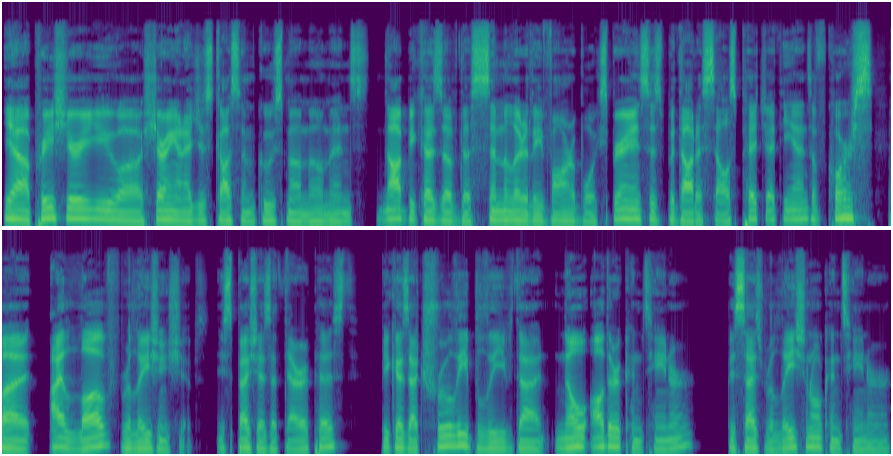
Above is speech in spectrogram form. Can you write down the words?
yeah, I appreciate you uh, sharing, and I just got some goosebump moments. Not because of the similarly vulnerable experiences without a sales pitch at the end, of course, but I love relationships, especially as a therapist, because I truly believe that no other container besides relational container,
